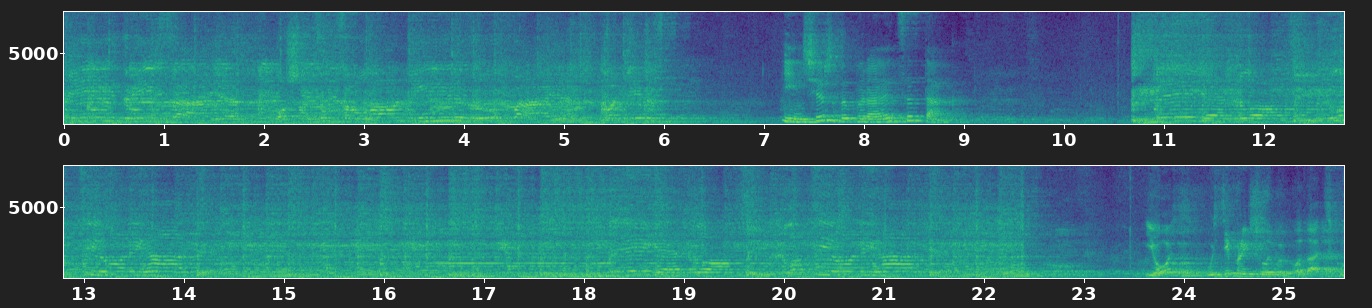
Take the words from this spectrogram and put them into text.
підрізає, солоні Інші ж добираються так. Ми є хлопці, хлопці олігархи. Ми є хлопці, хлопці олігархи. І ось усі прийшли в викладацьку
